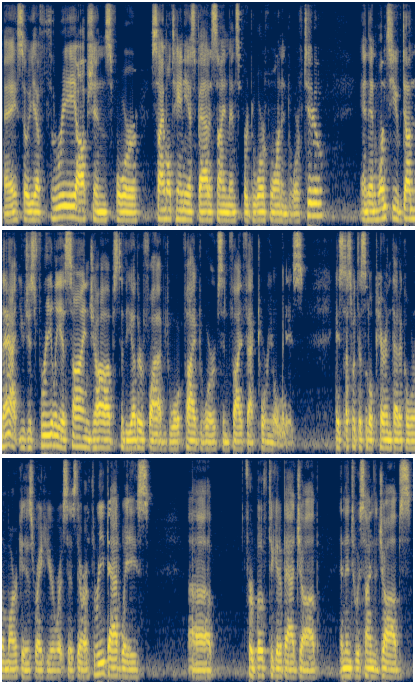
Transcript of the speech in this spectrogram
Okay, so you have three options for simultaneous bad assignments for dwarf 1 and dwarf 2. And then once you've done that, you just freely assign jobs to the other five, dwar five dwarfs in five factorial ways. Okay, so that's what this little parenthetical remark is right here, where it says there are three bad ways uh, for both to get a bad job and then to assign the jobs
